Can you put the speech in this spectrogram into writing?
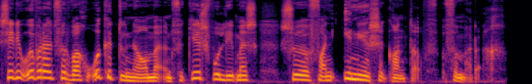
sê die owerheid verwag ook 'n toename in verkeersvolumes so van 1uur se kant af vanmiddag.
